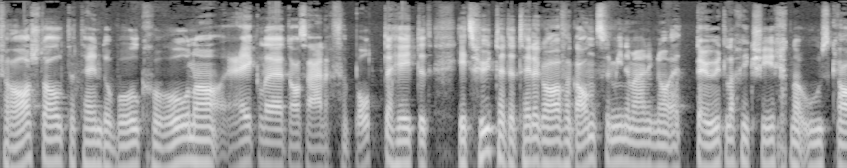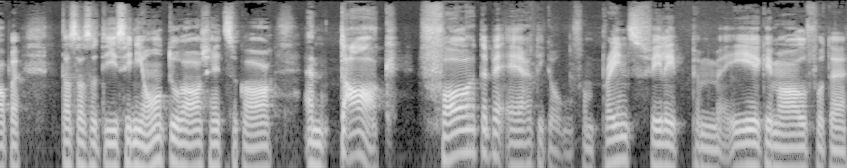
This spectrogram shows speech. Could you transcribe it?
veranstaltet haben, obwohl Corona-Regeln das eigentlich verboten hätten. Jetzt heute hat der Telegraph eine ganze, meiner Meinung nach, eine tödliche Geschichte noch ausgraben, dass also die seine Entourage hat sogar am Tag vor der Beerdigung von Prinz Philip, dem Ehegemahl von der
